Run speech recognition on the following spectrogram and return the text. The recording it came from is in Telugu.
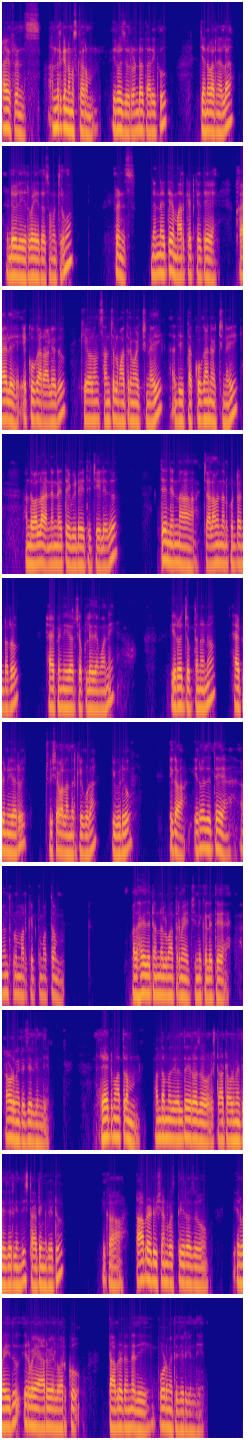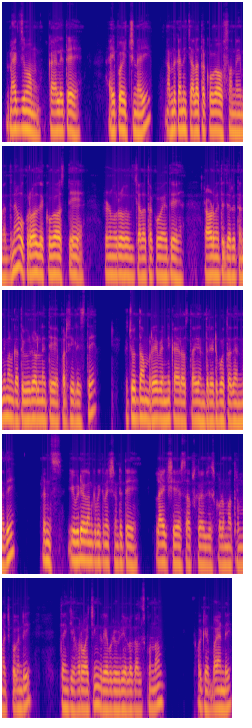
హాయ్ ఫ్రెండ్స్ అందరికీ నమస్కారం. ఈరోజు రెండో తారీఖు జనవరి నెల రెండు వేల ఇరవై ఐదో సంవత్సరము. ఫ్రెండ్స్ నిన్నైతే మార్కెట్కి అయితే కాయలు ఎక్కువగా రాలేదు. కేవలం సంచులు మాత్రమే వచ్చినాయి. అది తక్కువగానే వచ్చినాయి. అందువల్ల నిన్నైతే వీడియో అయితే చేయలేదు. అయితే నిన్న చాలామంది అనుకుంటుంటారు హ్యాపీ న్యూ ఇయర్ చెప్పలేదేమో అని. ఈరోజు చెప్తున్నాను హ్యాపీ న్యూ ఇయర్ చూసే వాళ్ళందరికీ కూడా ఈ వీడియో ఇక ఈరోజైతే అనంతపురం మార్కెట్కి మొత్తం పదహైదు టన్నులు మాత్రమే చిన్నికలు అయితే రావడం అయితే జరిగింది. రేటు మాత్రం పంతొమ్మిది వేలతో ఈరోజు స్టార్ట్ అవడం అయితే జరిగింది స్టార్టింగ్ రేటు. ఇక టాప్ రేట్ విషయానికి వస్తే ఈరోజు ఇరవై ఐదు ఇరవై ఆరు వేల వరకు టాప్ రేట్ అనేది పోవడం అయితే జరిగింది. మ్యాక్సిమం కాయలు అయితే అయిపోయి ఇచ్చినాయి అందుకని చాలా తక్కువగా వస్తున్నాయి ఈ మధ్యన. ఒక రోజు ఎక్కువగా వస్తే రెండు మూడు రోజులు చాలా తక్కువ అయితే రావడం అయితే జరుగుతుంది. మన గత వీడియోలను అయితే పరిశీలిస్తే చూద్దాం రేపు ఎన్ని కాయలు వస్తాయి ఎంత రేటు పోతుంది అన్నది. ఫ్రెండ్స్ ఈ వీడియో కనుక మీకు నచ్చినట్టయితే లైక్ షేర్ సబ్స్క్రైబ్ చేసుకోవడం మాత్రం మర్చిపోకండి. Thank you for watching. రేపటి వీడియోలో కలుసుకుందాం. ఓకే బాయ్ అండి.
